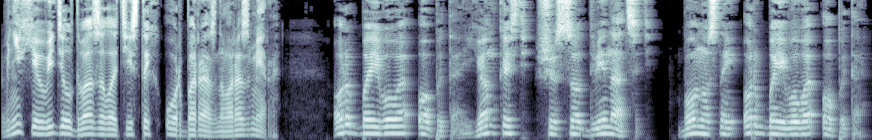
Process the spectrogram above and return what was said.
В них я увидел два золотистых орба разного размера. Орб боевого опыта, емкость 612. Бонусный орб боевого опыта,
